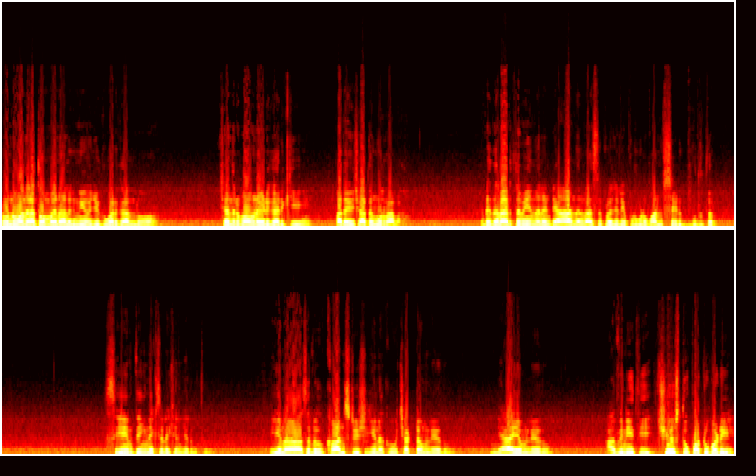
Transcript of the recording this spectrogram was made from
రెండు వందల తొంభై నాలుగు నియోజకవర్గాల్లో చంద్రబాబు నాయుడు గారికి పదహైదు శాతం కూడా రాలా. అంటే దాని అర్థం ఏంటంటే ఆంధ్ర రాష్ట్ర ప్రజలు ఎప్పుడు కూడా వన్ సైడ్ గుద్దుతారు. సేమ్ థింగ్ నెక్స్ట్ ఎలక్షన్ జరుగుతుంది. ఈయన అసలు కాన్స్టిట్యూషన్ ఈయనకు చట్టం లేదు న్యాయం లేదు. అవినీతి చేస్తూ పట్టుబడి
